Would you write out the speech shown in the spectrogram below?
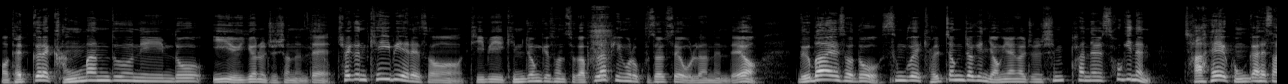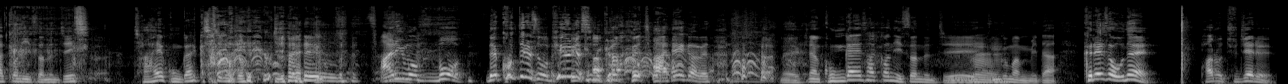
어, 댓글에 강만두 님도 이 의견을 주셨는데 최근 KBL에서 DB 김종규 선수가 플라핑으로 구설수에 올랐는데요. 느바에서도 승부에 결정적인 영향을 준 심판을 속이는 자해 공갈 사건이 있었는지 자해 공갈까지는 좀 아니 뭐뭐내 콧대에서 뭐 피 흘렸습니까? 왜 자해가 왜 네, 그냥 공갈 사건이 있었는지 네. 궁금합니다. 그래서 오늘 바로 주제를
